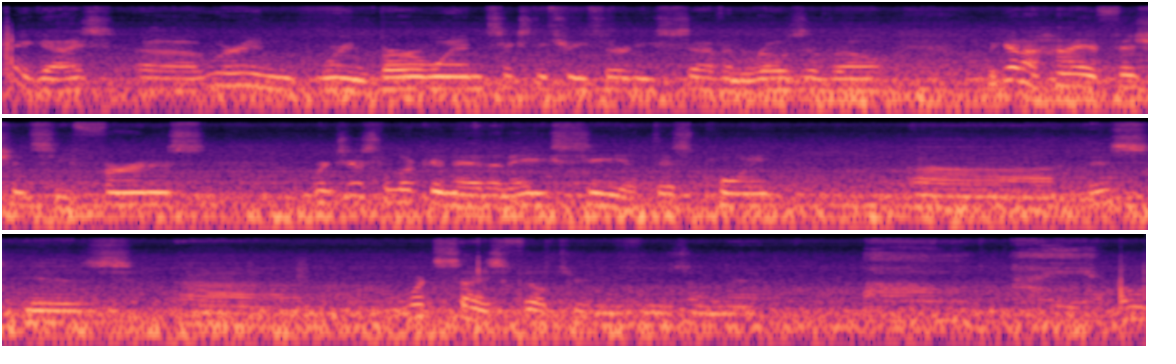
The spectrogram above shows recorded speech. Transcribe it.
Hey guys, uh, we're in we're in Berwyn, 6337 Roosevelt. We got a high efficiency furnace. We're just looking at an AC at this point. Uh, this is uh, what size filter do you use on that? Um, I, oh,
